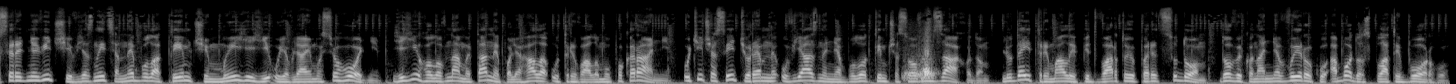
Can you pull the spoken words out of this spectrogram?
середньовіччі в'язниця не була тим, чим ми її уявляємо сьогодні. Її головна мета не полягала у тривалому покаранні. У ті часи тюремне ув'язнення було тимчасовим заходом. Людей тримали під вартою перед судом до виконання вироку або до сплати боргу.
